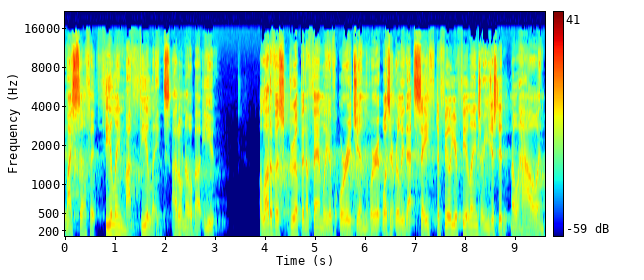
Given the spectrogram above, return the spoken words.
myself at feeling my feelings. I don't know about you. A lot of us grew up in a family of origin where it wasn't really that safe to feel your feelings or you just didn't know how. And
